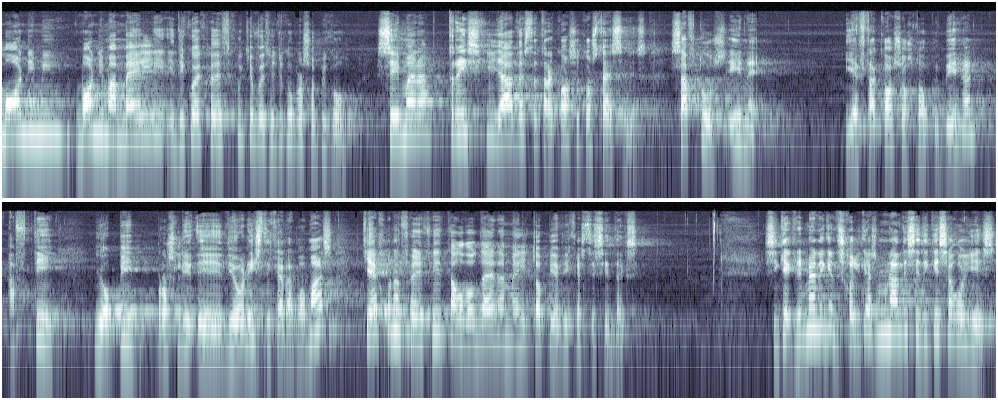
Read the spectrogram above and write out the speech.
μόνιμοι, μόνιμα μέλη ειδικού εκπαιδευτικού και βοηθητικού προσωπικού. Σήμερα 3.424. Σε αυτούς είναι οι 708 που υπήρχαν, αυτοί οι οποίοι ε, διορίστηκαν από εμάς και έχουν αφαιρεθεί τα 81 μέλη τα οποία βγήκαν στη σύνταξη. Συγκεκριμένα για τις σχολικές μονάδε ειδικής αγωγής.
